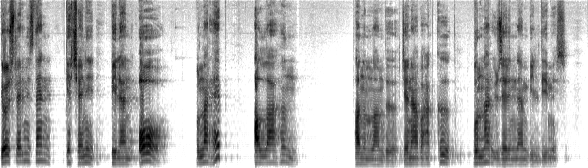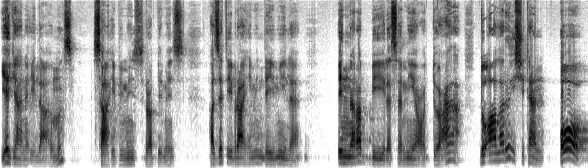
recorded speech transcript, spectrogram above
Göğüslerinizden geçeni bilen o. Bunlar hep Allah'ın tanımlandığı, Cenab-ı Hakk'ı bunlar üzerinden bildiğimiz yegane ilahımız, sahibimiz, Rabbimiz. Hz. İbrahim'in deyimiyle İnne Rabbi lesemi'ud dua. Duaları işiten o.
